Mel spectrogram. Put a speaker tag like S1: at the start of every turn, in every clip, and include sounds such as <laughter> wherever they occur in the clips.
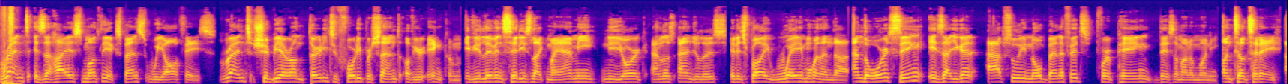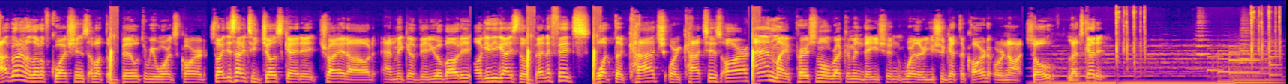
S1: Rent is the highest monthly expense we all face. Rent should be around 30 to 40% of your income. If you live in cities like Miami, New York, and Los Angeles, it is probably way more than that. And the worst thing is that you get absolutely no benefits for paying this amount of money until today. I've gotten a lot of questions about the Bilt rewards card, so I decided to just get it, try it out, and make a video about it. I'll give you guys the benefits, what the catch or catches are, and my personal recommendation whether you should get the card or not. So let's get it.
